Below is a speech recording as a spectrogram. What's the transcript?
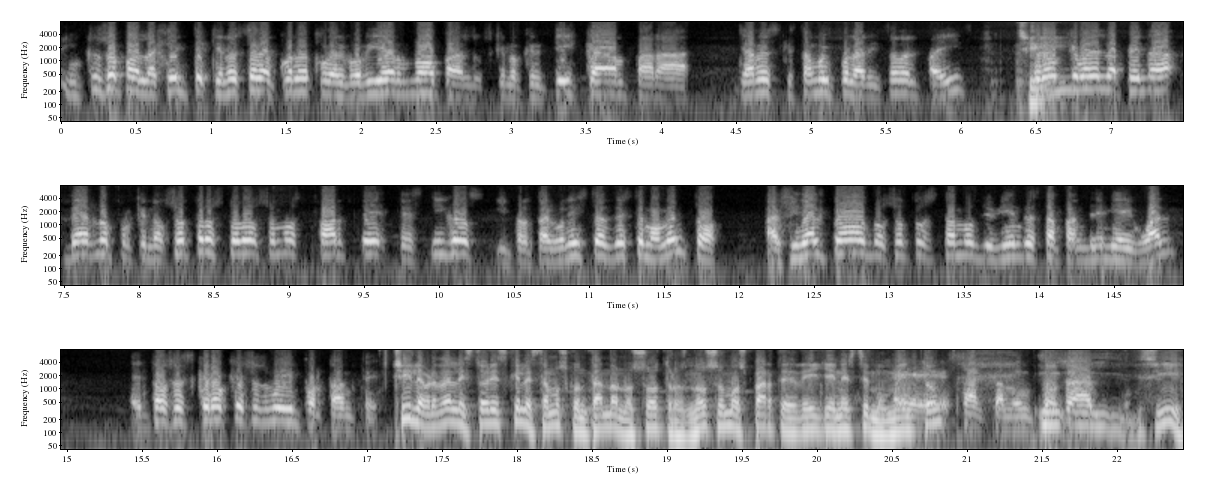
incluso para la gente que no está de acuerdo con el gobierno, para los que lo critican, para, ya ves que está muy polarizado el país, creo que vale la pena verlo porque nosotros todos somos parte, testigos y protagonistas de este momento. Al final todos nosotros estamos viviendo esta pandemia igual, entonces creo que eso es muy importante. Sí, la verdad la historia es que le estamos contando a nosotros, ¿no? Somos parte de ella en este momento. exactamente. sí.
